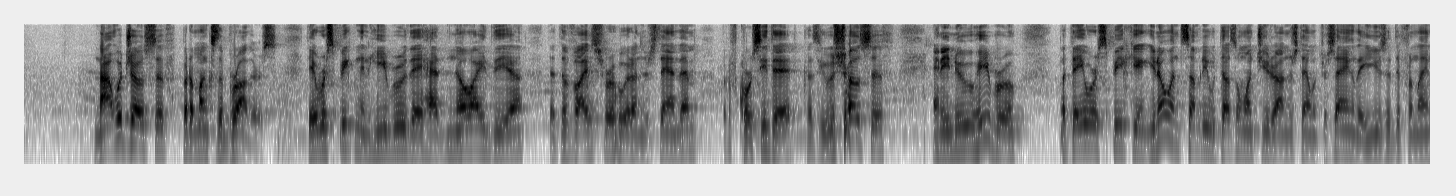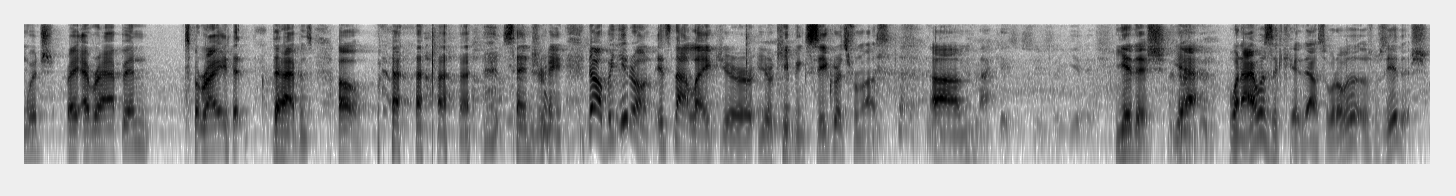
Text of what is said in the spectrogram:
Not with Joseph, but amongst the brothers. They were speaking in Hebrew. They had no idea that the viceroy would understand them. But of course he did, because he was Joseph and he knew Hebrew. But they were speaking, you know, when somebody doesn't want you to understand what they're saying, they use a different language, right? Ever happen? right? That happens. Oh, Sandrine. No, but you don't. It's not like you're you're keeping secrets from us. Um, In my case, it's usually Yiddish. Yiddish, yeah. when I was a kid, that's what it was. It was Yiddish,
